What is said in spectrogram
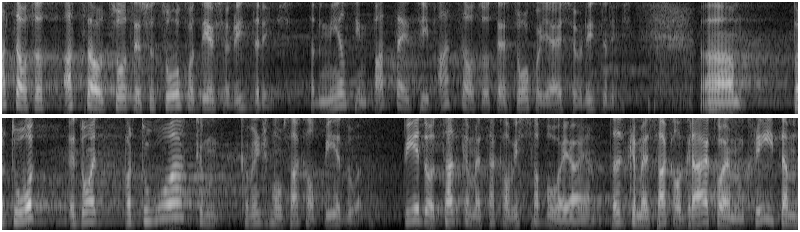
atsaucot, atsaucoties uz to, ko Dievs jau ir izdarījis. Tad mīlestība, pateicība atsaucoties to, ko Jēzus jau ir izdarījis. Um, par to, domāju, par to ka, ka Viņš mums atkal piedod. Piedod tad, kad mēs atkal visu sabojājam. Tad, kad mēs atkal grēkojam un krītam,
